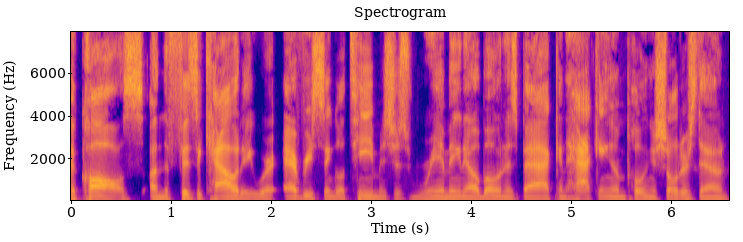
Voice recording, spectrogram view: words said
the calls on the physicality, where every single team is just ramming an elbow in his back and hacking him, pulling his shoulders down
